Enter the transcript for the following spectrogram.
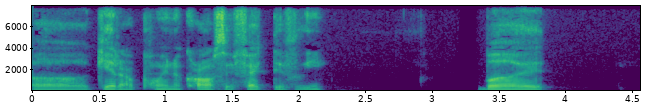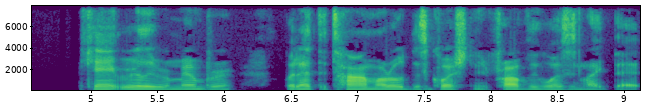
uh, get our point across effectively. But I can't really remember. But at the time I wrote this question, it probably wasn't like that.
